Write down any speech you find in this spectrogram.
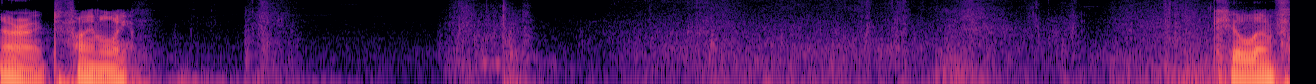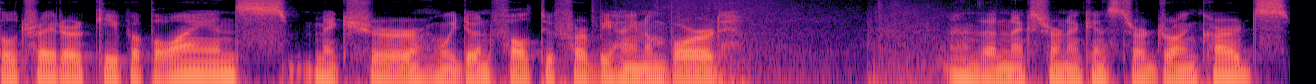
Alright, finally. Kill Infiltrator, keep up Alliance, make sure we don't fall too far behind on board. And then next turn I can start drawing cards.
